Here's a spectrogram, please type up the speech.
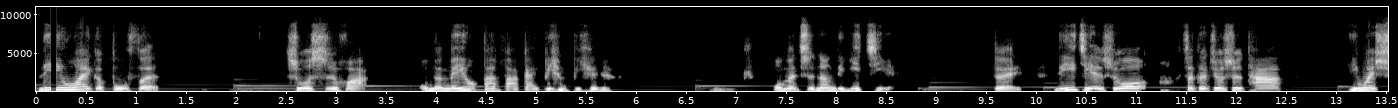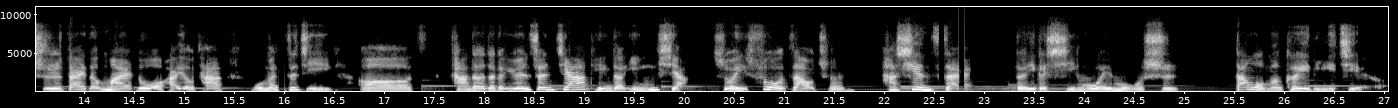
另外一个部分，说实话，我们没有办法改变别人。我们只能理解，对，理解说这个就是他，因为时代的脉络，还有他我们自己呃他的这个原生家庭的影响，所以塑造成他现在的一个行为模式。当我们可以理解了，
